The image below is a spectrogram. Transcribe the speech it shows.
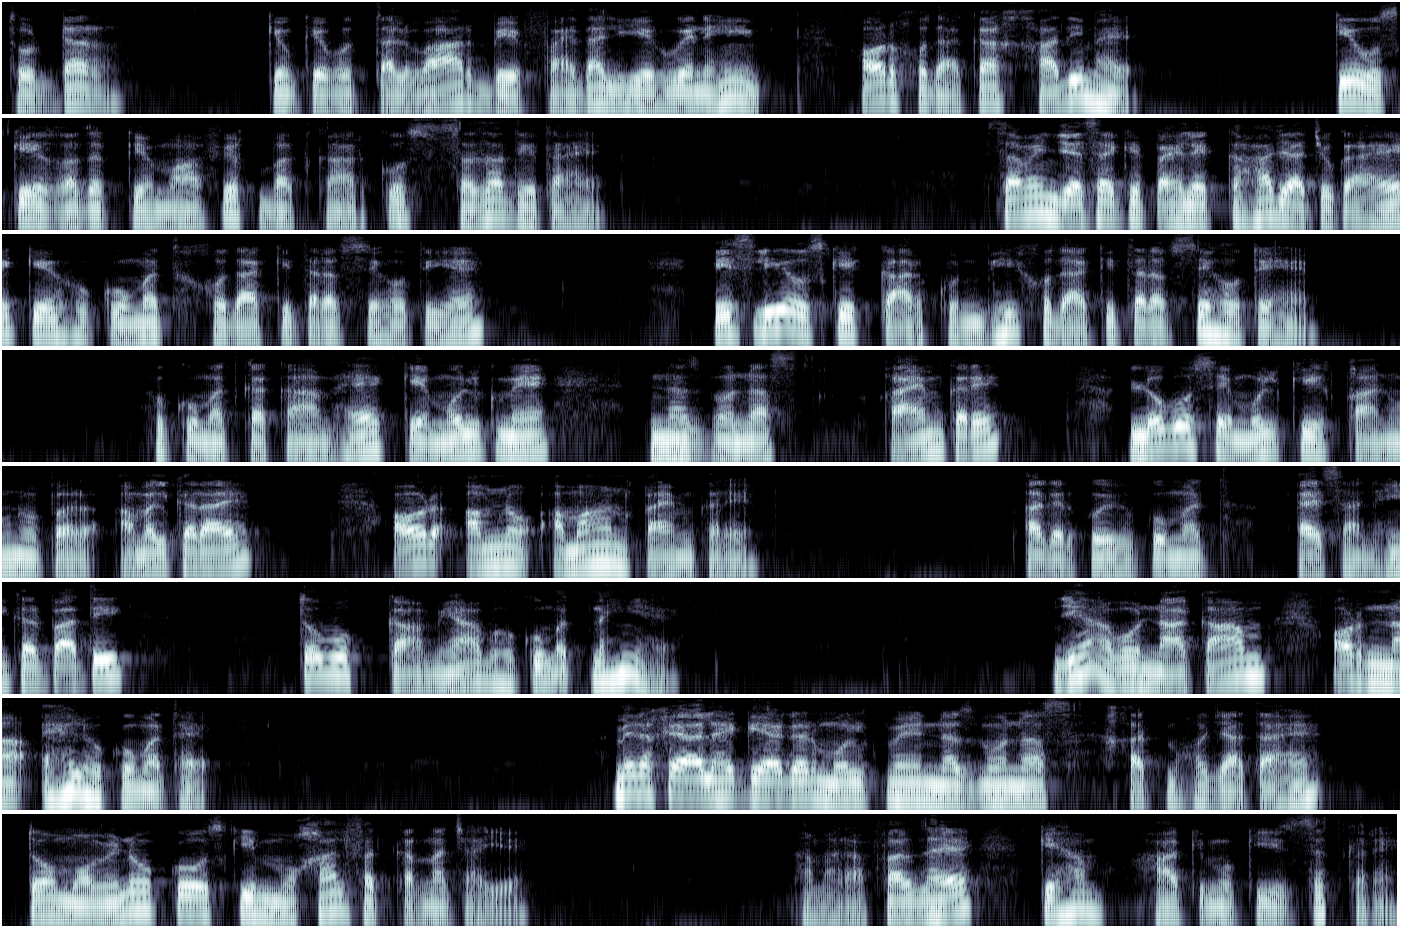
تو ڈر، کیونکہ وہ تلوار بے فائدہ لیے ہوئے نہیں اور خدا کا خادم ہے کہ اس کے غزب کے موافق بدکار کو سزا دیتا ہے۔ سمن جیسا کہ پہلے کہا جا چکا ہے کہ حکومت خدا کی طرف سے ہوتی ہے، اس لیے اس کے کارکن بھی خدا کی طرف سے ہوتے ہیں۔ حکومت کا کام ہے کہ ملک میں نظم و نسق قائم کرے، لوگوں سے ملکی قانونوں پر عمل کرائے اور امن و امان قائم کرے۔ اگر کوئی حکومت ایسا نہیں کر پاتی، تو وہ کامیاب حکومت نہیں ہے۔ جی ہاں وہ ناکام اور نا اہل حکومت ہے۔ میرا خیال ہے کہ اگر ملک میں نظم و نسق ختم ہو جاتا ہے تو مومنوں کو اس کی مخالفت کرنا چاہیے۔ ہمارا فرض ہے کہ ہم حاکموں کی عزت کریں۔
